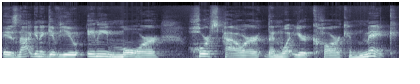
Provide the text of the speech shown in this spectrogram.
is not gonna give you any more horsepower than what your car can make.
